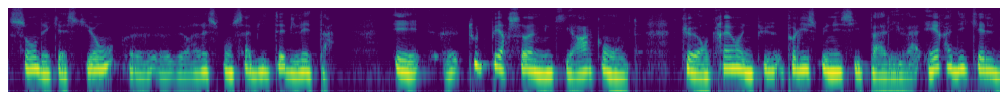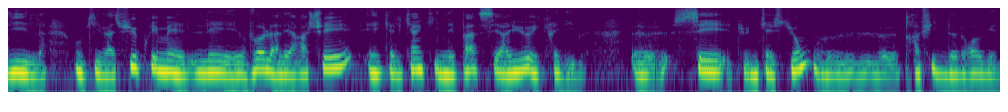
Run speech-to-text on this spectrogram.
sont des questions euh, de responsabilité de l'État. Et euh, toute personne qui raconte qu'en créant une police municipale, il va éradiquer le deal ou qui va supprimer les vols à l'arraché est quelqu'un qui n'est pas sérieux et crédible. Euh, c'est une question. le trafic de drogue, et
